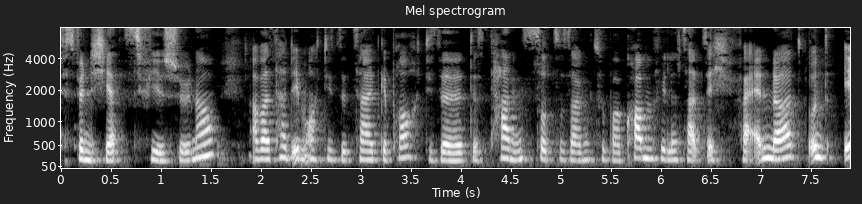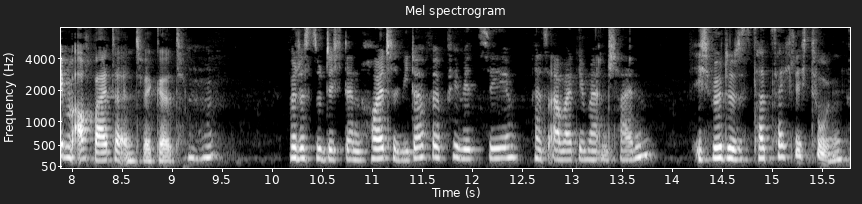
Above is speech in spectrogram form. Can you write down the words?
Das finde ich jetzt viel schöner. Aber es hat eben auch diese Zeit gebraucht, diese Distanz sozusagen zu überkommen. Vieles hat sich verändert und eben auch weiterentwickelt. Mhm. Würdest du dich denn heute wieder für PwC als Arbeitgeber entscheiden? Ich würde das tatsächlich tun.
